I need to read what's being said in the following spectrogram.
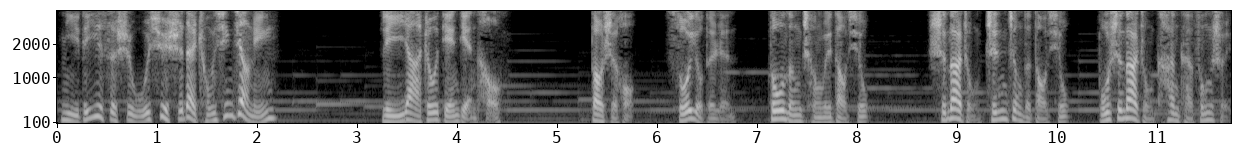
你的意思是无序时代重新降临？李亚洲点点头。到时候，所有的人都能成为道修，是那种真正的道修，不是那种看看风水、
